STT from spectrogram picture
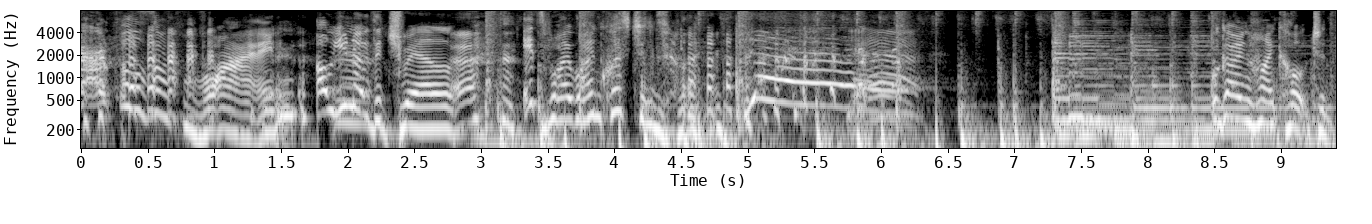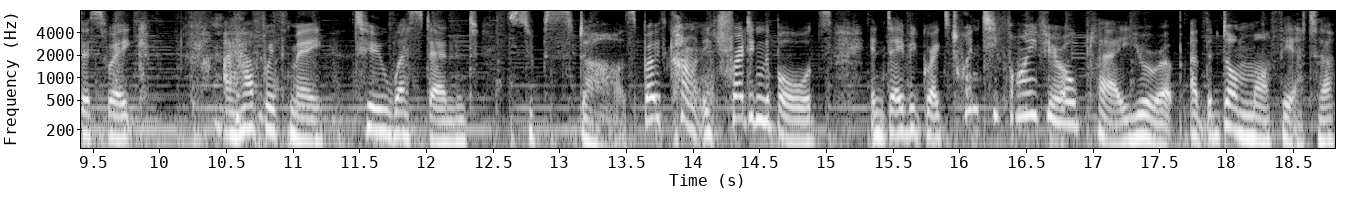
mouthfuls of wine. Oh, you know the drill. It's White Wine Question Time. yeah. yeah. We're going high cultured this week. I have with me two West End superstars, both currently treading the boards in David Greig's 25 year old play, Europe, at the Donmar Theatre.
